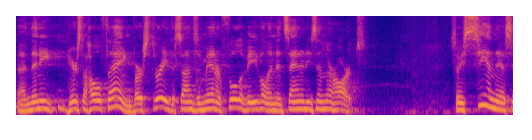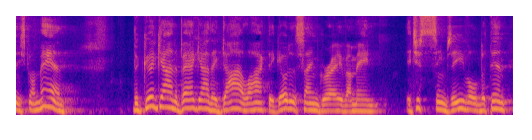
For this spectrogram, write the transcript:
And then he here's the whole thing. Verse 3 the sons of men are full of evil and insanities in their hearts. So he's seeing this and he's going, man, the good guy and the bad guy, they die alike, they go to the same grave. I mean, it just seems evil. But then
